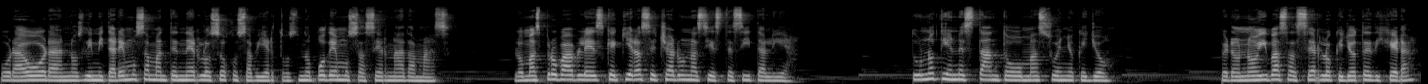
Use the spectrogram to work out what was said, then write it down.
Por ahora nos limitaremos a mantener los ojos abiertos, no podemos hacer nada más. Lo más probable es que quieras echar una siestecita, Lía. Tú no tienes tanto o más sueño que yo. ¿Pero no ibas a hacer lo que yo te dijera?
